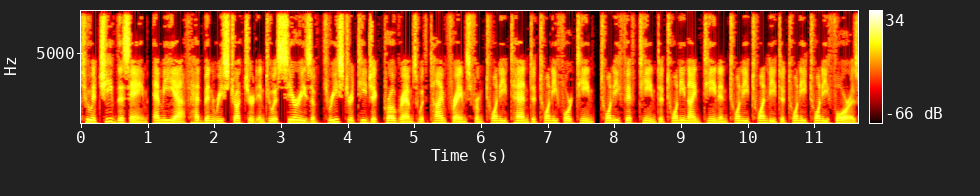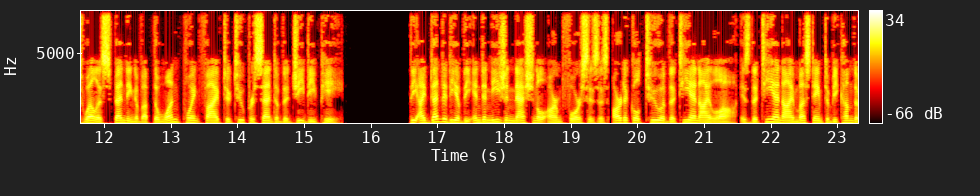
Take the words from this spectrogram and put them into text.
To achieve this aim, MEF had been restructured into a series of three strategic programs with timeframes from 2010 to 2014, 2015 to 2019 and 2020 to 2024 as well as spending of up to 1.5 to 2% of the GDP. The identity of the Indonesian National Armed Forces is Article 2 of the TNI law is the TNI must aim to become the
